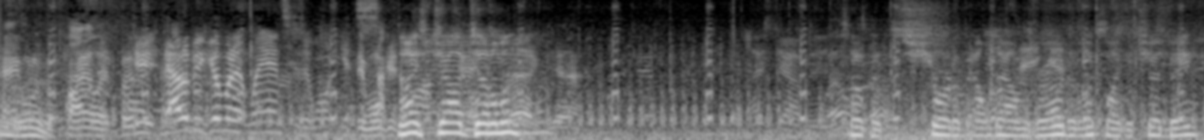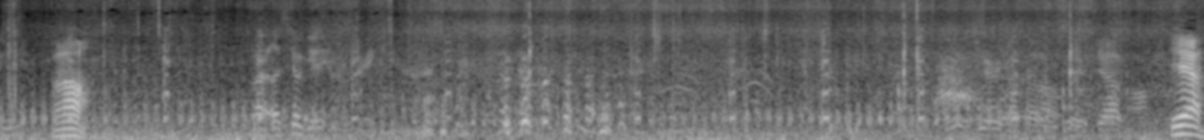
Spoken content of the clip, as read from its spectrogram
Hey, with the pilot, but Dude, that'll be good when it lands because it won't get it won't get Nice job, gentlemen. Yeah. Let's hope it's short of L Downs Road. It looks like it should be. Wow. All right, let's go get it. Yeah,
